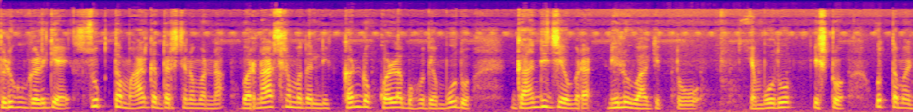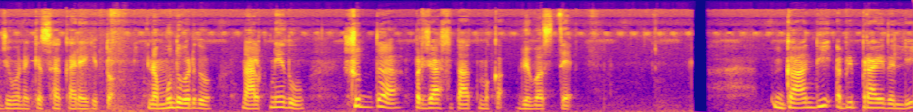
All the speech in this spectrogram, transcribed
ಪಿಡುಗುಗಳಿಗೆ ಸೂಕ್ತ ಮಾರ್ಗದರ್ಶನವನ್ನು ವರ್ಣಾಶ್ರಮದಲ್ಲಿ ಕಂಡುಕೊಳ್ಳಬಹುದೆಂಬುದು ಗಾಂಧೀಜಿಯವರ ನಿಲುವಾಗಿತ್ತು. ಎಂಬುದು ಇಷ್ಟು ಉತ್ತಮ ಜೀವನಕ್ಕೆ ಸಹಕಾರಿಯಾಗಿತ್ತು. ಇನ್ನು ಮುಂದುವರೆದು ನಾಲ್ಕನೇದು ಶುದ್ಧ ಪ್ರಜಾಸತ್ತಾತ್ಮಕ ವ್ಯವಸ್ಥೆ. ಗಾಂಧಿ ಅಭಿಪ್ರಾಯದಲ್ಲಿ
